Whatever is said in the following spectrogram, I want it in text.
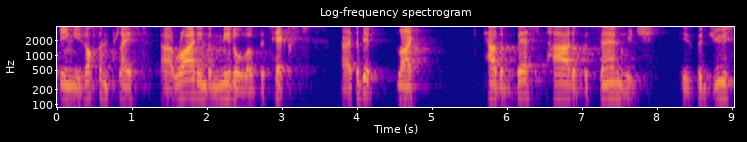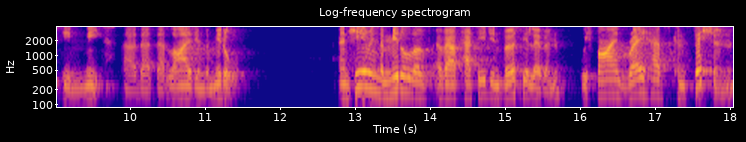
thing is often placed uh, right in the middle of the text. Uh, it's a bit like how the best part of the sandwich is the juicy meat uh, that, that lies in the middle. And here in the middle of, of our passage, in verse 11, we find Rahab's confession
